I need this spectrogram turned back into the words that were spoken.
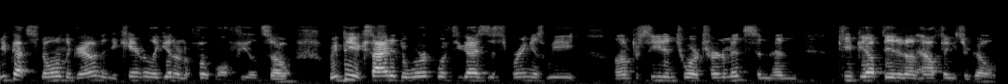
we've got snow on the ground and you can't really get on a football field. So we'd be excited to work with you guys this spring as we um, proceed into our tournaments and, and, keep you updated on how things are going.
